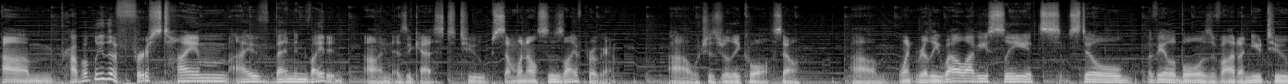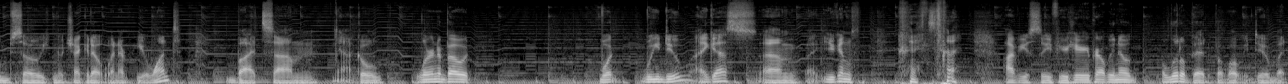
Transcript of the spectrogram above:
um, probably the first time I've been invited on as a guest to someone else's live program, uh, which is really cool. So um, went really well, obviously. It's still available as a VOD on YouTube, so you can go check it out whenever you want. But um, yeah, go learn about what we do, I guess. Um, you can it's not, obviously, if you're here, you probably know a little bit about what we do, but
